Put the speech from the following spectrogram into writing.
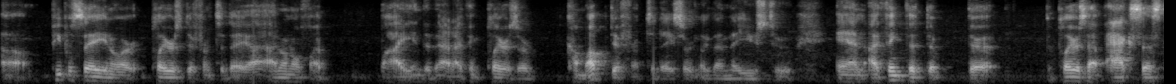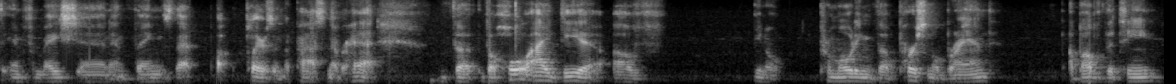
Uh, people say, you know, are players different today? I, I, don't know if I buy into that. I think players are come up different today, certainly than they used to, and I think that the the, the players have access to information and things that uh, players in the past never had. The the whole idea of, you know, promoting the personal brand above the team,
